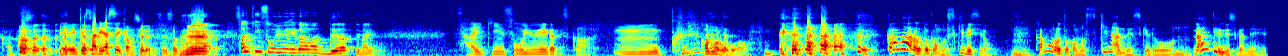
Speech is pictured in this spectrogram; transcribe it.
かっこいい。影響されやすいかもしれないですね そこね。最近そういう映画は出会ってないの？最近そういう映画ですか？うーん車カマロ カマロとかも好きですよ。は、うん。カマロとかも好きなんですけど、うん。なんて言うんですかね。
